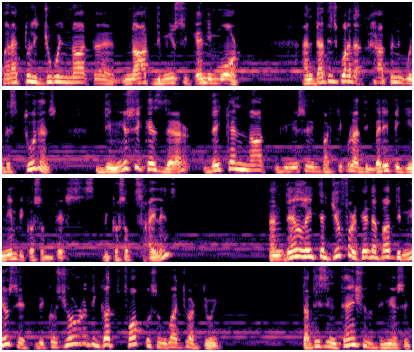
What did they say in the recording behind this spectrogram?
but actually you will not uh, not the music anymore. And that is what happened with the students. The music is there. They cannot, the music in particular at the very beginning because of this, because of silence. And then later you forget about the music because you already got focused on what you are doing. That is intention of the music.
